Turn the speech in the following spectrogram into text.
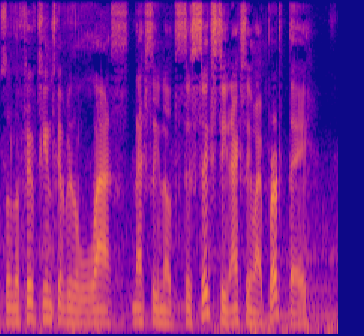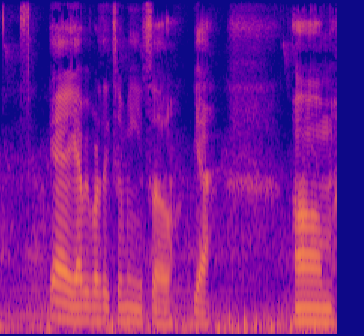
so the 15th is gonna be the last. Actually, no, it's the 16th. Actually, my birthday. Yay! Happy birthday to me. So yeah. Um.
